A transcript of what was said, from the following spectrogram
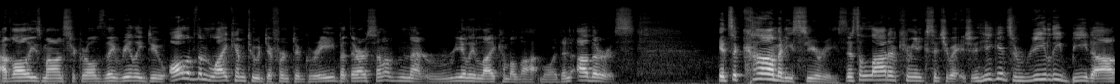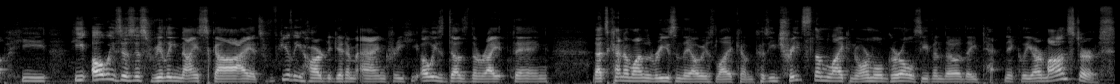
Of all these monster girls, they really do. All of them like him to a different degree, but there are some of them that really like him a lot more than others. It's a comedy series. There's a lot of comedic situations. He gets really beat up. He he always is this really nice guy. It's really hard to get him angry. He always does the right thing. That's kind of one of the reasons they always like him because he treats them like normal girls, even though they technically are monsters.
